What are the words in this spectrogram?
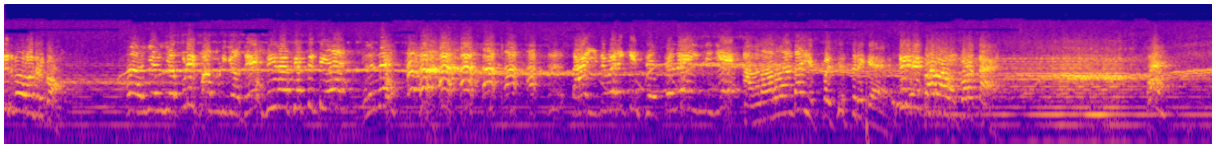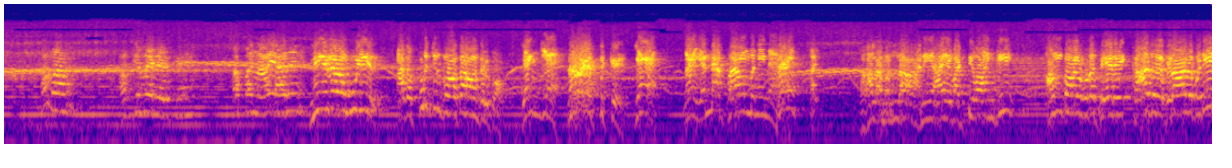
பிடிச்சிட்டு போக வந்திருக்கோம். எப்படி பார்க்க முடியாது நீரா செத்துட்டியே. நான் இது வரைக்கும் செத்ததே இல்லையே. அதனாலதான்டா இப்ப செத்துருக்க. திரும்பி பாரு இருக்கு. அப்ப நான் யாரு? நீதான் உயிர். அதை பிடிச்சிட்டு போக தான் வந்திருக்கோம். எங்க? நரகத்துக்கு. ஏன் நான் என்ன பாவம் பண்ணினேன்? காலமெல்லாம் அநியாய வட்டி வாங்கி அம்பாளோட பேரை காதல விடாதபடி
